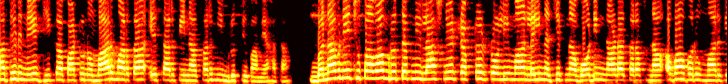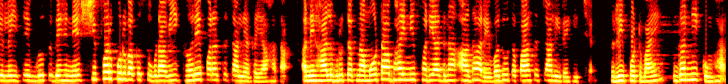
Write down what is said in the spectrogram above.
આધેડને ઢીકા પાટુનો માર મારતા એસઆરપીના કર્મી મૃત્યુ પામ્યા હતા. બનાવને છુપાવવા મૃતકની લાશને ટ્રેક્ટર ટ્રોલીમાં લઈ નજીકના બોર્ડિંગ નાળા તરફના અવાવરુ માર્ગે લઈ જઈ મૃતદેહને શિફરપૂર્વક સુવડાવી ઘરે પરત ચાલ્યા ગયા હતા. અને હાલ મૃતકના મોટા ભાઈની ફરિયાદના આધારે વધુ તપાસ ચાલી રહી છે. રિપોર્ટ બાય ગની કુંભાર.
